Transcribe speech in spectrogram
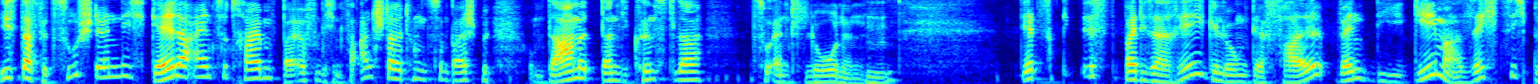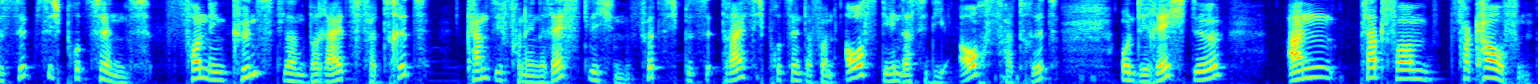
Die ist dafür zuständig, Gelder einzutreiben, bei öffentlichen Veranstaltungen zum Beispiel, um damit dann die Künstler zu entlohnen. Jetzt ist bei dieser Regelung der Fall, wenn die GEMA 60 bis 70 Prozent von den Künstlern bereits vertritt, kann sie von den restlichen 40 bis 30 Prozent davon ausgehen, dass sie die auch vertritt und die Rechte an Plattformen verkaufen.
